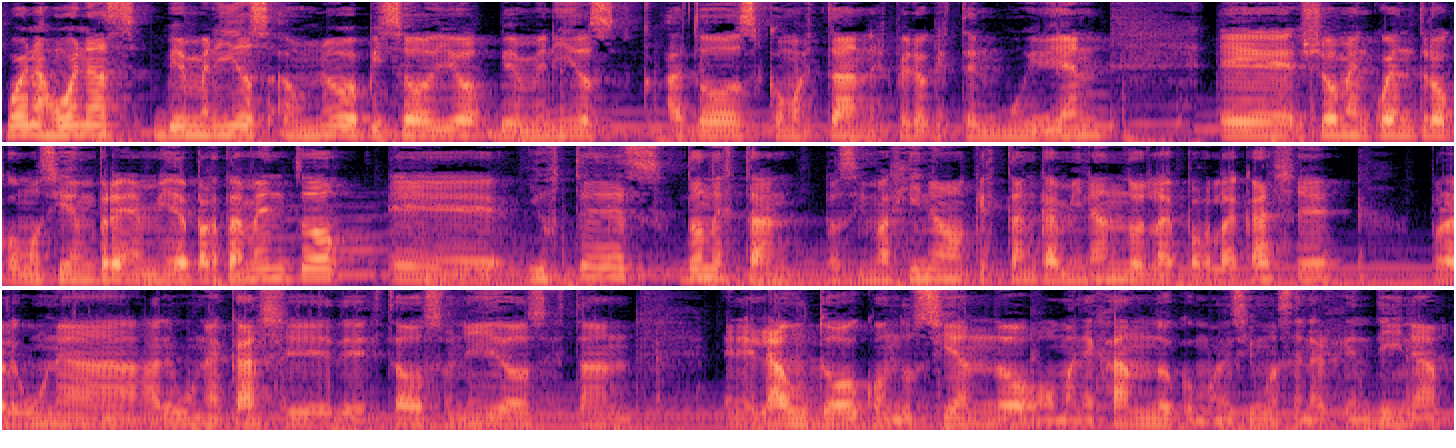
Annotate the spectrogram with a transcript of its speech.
Buenas, buenas, bienvenidos a un nuevo episodio, bienvenidos a todos, ¿cómo están? Espero que estén muy bien. Eh, yo me encuentro como siempre en mi departamento. Eh, ¿Y ustedes dónde están? Los imagino que están caminando por la calle, por alguna, alguna calle de Estados Unidos, están en el auto conduciendo o manejando, como decimos en Argentina.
